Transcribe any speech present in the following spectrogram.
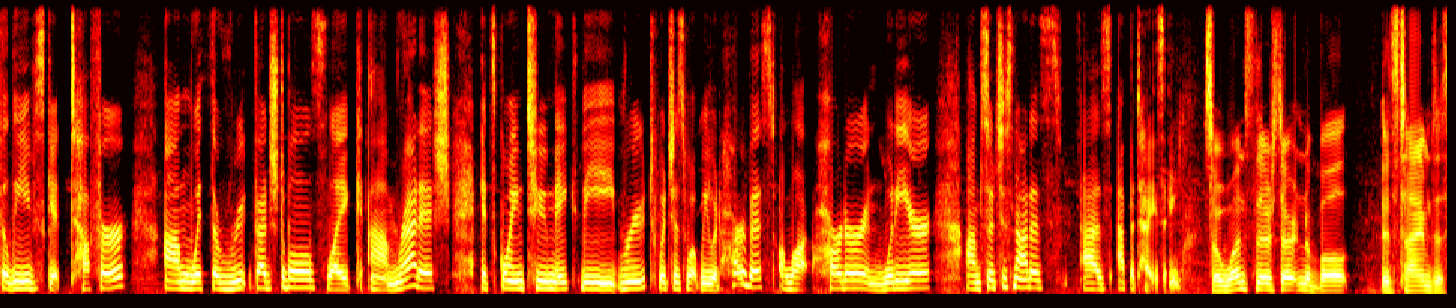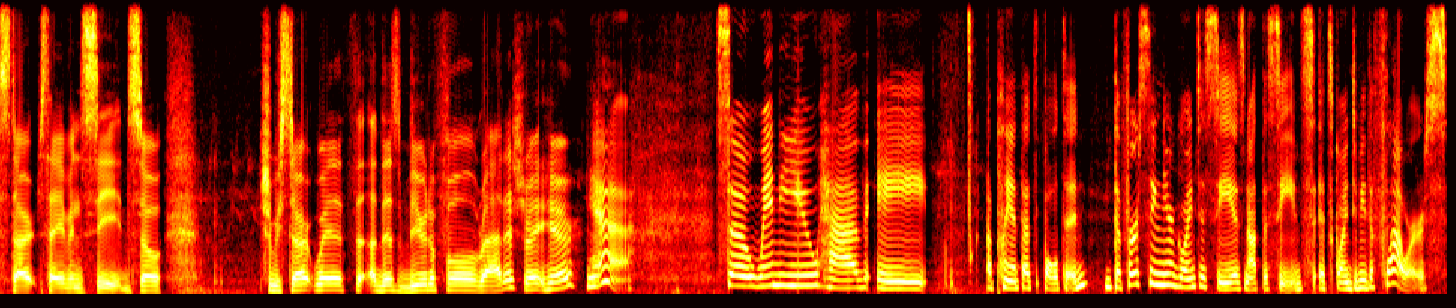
The leaves get tougher. Um, with the root vegetables like um, it's going to make the root, which is what we would harvest, a lot harder and woodier. Um, so it's just not as, as appetizing. So once they're starting to bolt, it's time to start saving seed. So should we start with uh, this beautiful radish right here? Yeah. So when you have a a plant that's bolted, the first thing you're going to see is not the seeds, it's going to be the flowers.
